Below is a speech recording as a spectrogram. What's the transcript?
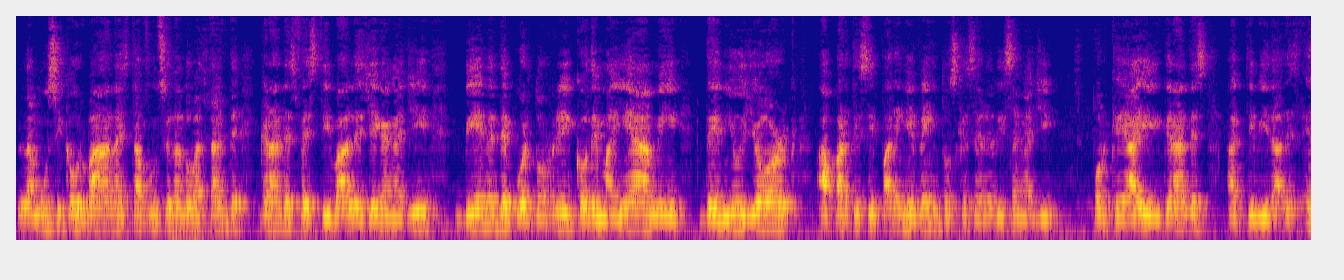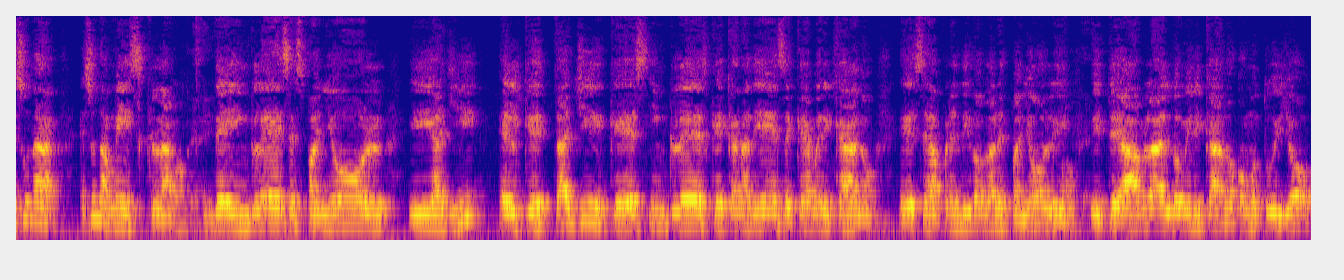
la música urbana está funcionando bastante, grandes festivales llegan allí, vienen de Puerto Rico, de Miami, de New York a participar en eventos que se realizan allí porque hay grandes actividades. Es una, es una mezcla de inglés, español y allí el que está allí, que es inglés, que es canadiense, que es americano, se ha aprendido a hablar español y, y te habla el dominicano como tú y yo.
